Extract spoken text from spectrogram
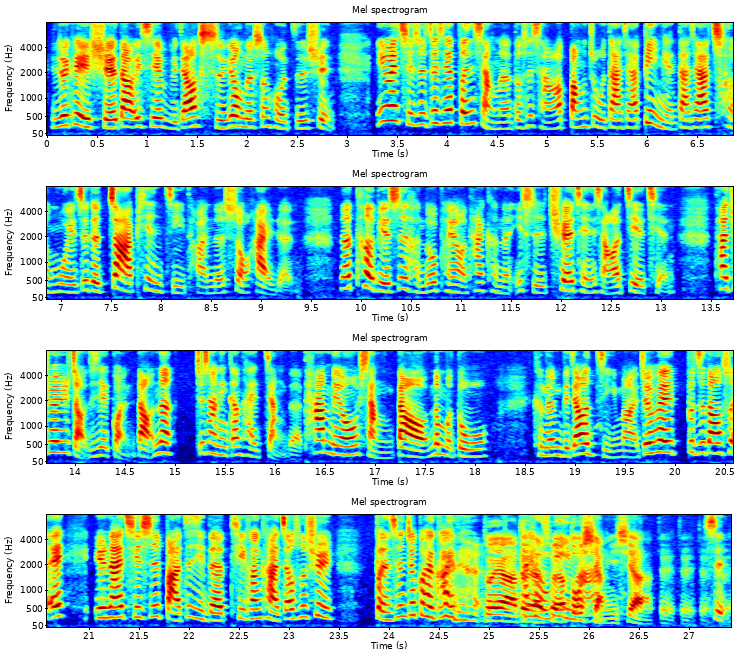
你就可以学到一些比较实用的生活资讯。因为其实这些分享呢，都是想要帮助大家避免大家成为这个诈骗集团的受害人。那特别是很多朋友，他可能一时缺钱想要借钱，他就会去找这些管道。那就像您刚才讲的，他没有想到那么多，可能比较急嘛，就会不知道说，哎，原来其实把自己的提款卡交出去。本身就怪怪的，对啊，对啊，所以要多想一下，对对对。是，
